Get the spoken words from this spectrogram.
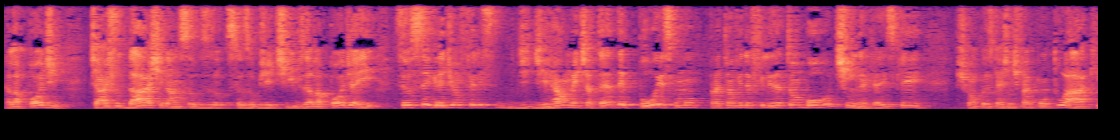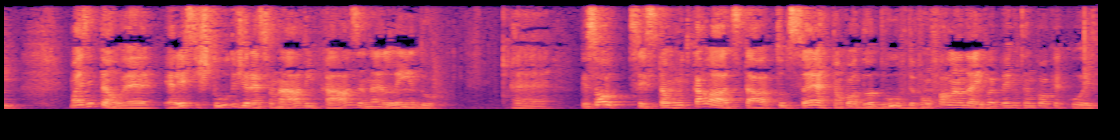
Ela pode te ajudar a chegar nos seus, seus objetivos, ela pode aí ser o segredo de, uma de, de realmente até depois, para ter uma vida feliz, é ter uma boa rotina, que é isso que acho que é uma coisa que a gente vai pontuar aqui. Mas então, é, era esse estudo direcionado em casa, né, lendo é, Pessoal, vocês estão muito calados, tá tudo certo? Estão com alguma dúvida? Vão falando aí, vai perguntando qualquer coisa.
